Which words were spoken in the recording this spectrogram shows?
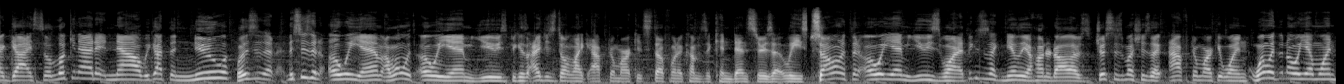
right, guys, so looking at it now, we got the new, well, this is, a, this is an OEM. I went with OEM used because I just don't like aftermarket stuff when it comes to condensers, at least. So I went with an OEM used one. I think this is like nearly a $100, just as much as like aftermarket one. Went with an OEM one.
